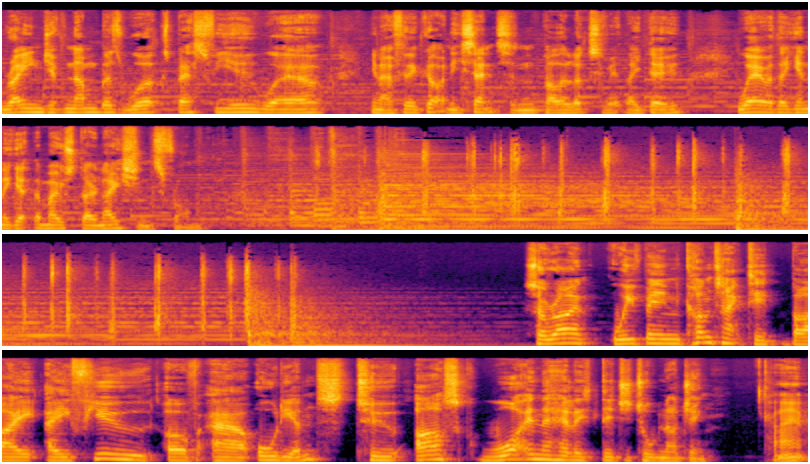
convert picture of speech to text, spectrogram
range of numbers works best for you. Where, you know, if they've got any sense, and by the looks of it, they do, where are they going to get the most donations from? So, Ryan, we've been contacted by a few of our audience to ask what in the hell is digital nudging? Okay.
